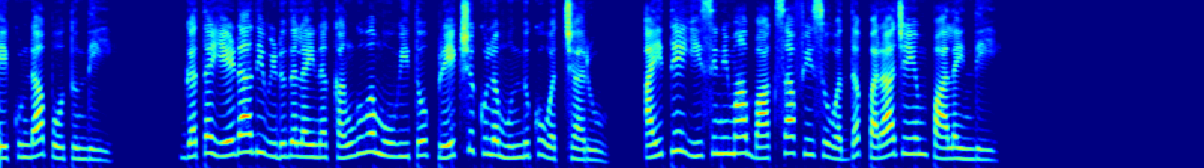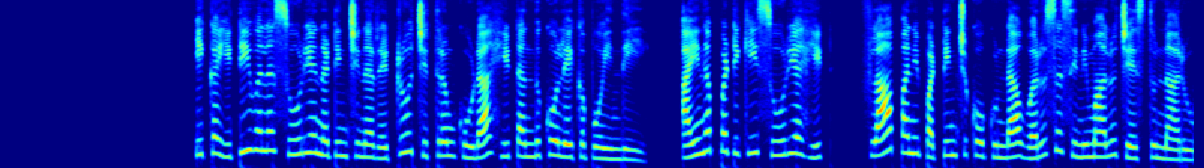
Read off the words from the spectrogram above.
లేకుండా పోతుంది. గత ఏడాది విడుదలైన కంగువ మూవీతో ప్రేక్షకుల ముందుకు వచ్చారు. అయితే ఈ సినిమా బాక్సాఫీసు వద్ద పరాజయం పాలైంది. ఇక ఇటీవల సూర్య నటించిన రెట్రో చిత్రం కూడా హిట్ అందుకోలేకపోయింది. అయినప్పటికీ సూర్య హిట్ ఫ్లాప్ అని పట్టించుకోకుండా వరుస సినిమాలు చేస్తున్నారు.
